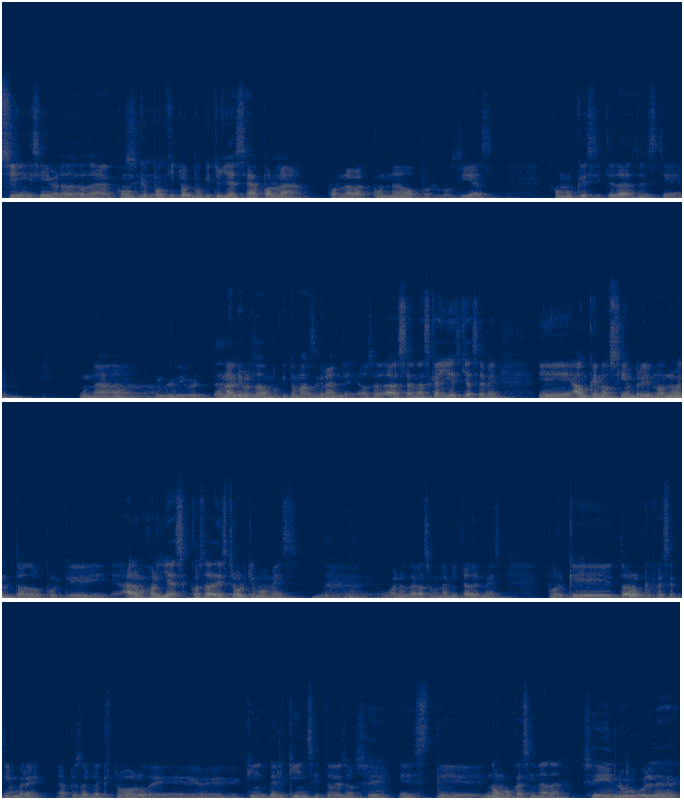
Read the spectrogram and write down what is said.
Sí, sí, ¿verdad? O sea, como que poquito a poquito, ya sea por la, por la vacuna o por los días, como que si te das este una, Una libertad. una libertad un poquito más grande. O sea, hasta en las calles ya se ve, eh, aunque no siempre, no, no en todo, porque a lo mejor ya es cosa de este último mes, de- bueno, de la segunda mitad del mes, porque todo lo que fue septiembre, a pesar de que estuvo lo de, eh, del 15 y todo eso, Sí. este, no hubo casi nada. Sí, no, la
